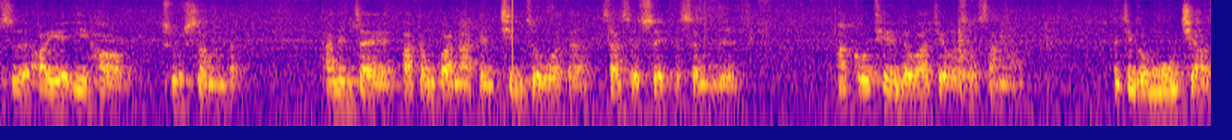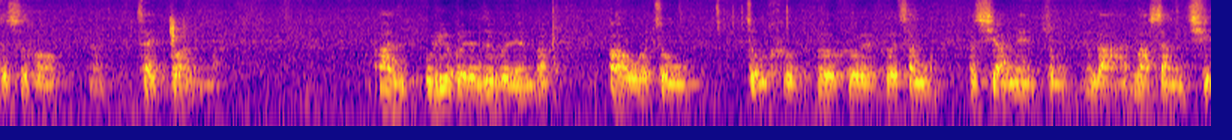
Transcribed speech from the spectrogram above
是二月一号出生的，他们在八东关那边庆祝我的三十岁的生日。啊，过天的话就受伤了，那经过磨脚的时候，那再断了嘛。啊，五六个人日本人把把我从从河河河河上那下面从拉拉上去。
